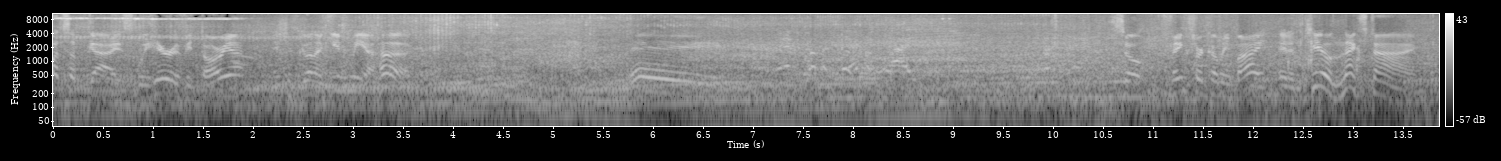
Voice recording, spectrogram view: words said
what's up guys? We're here with Victoria and she's gonna give me a hug. Hey! So thanks for coming by and until next time.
